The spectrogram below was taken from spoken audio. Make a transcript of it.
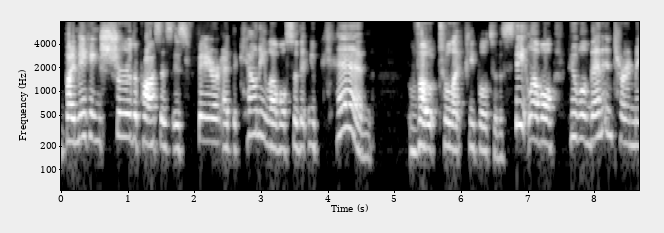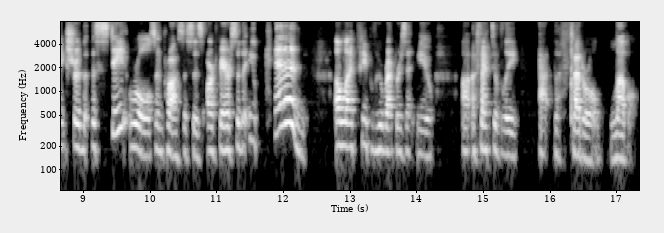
by making sure the process is fair at the county level so that you can vote to elect people to the state level who will then in turn make sure that the state rules and processes are fair so that you can elect people who represent you uh, effectively at the federal level.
